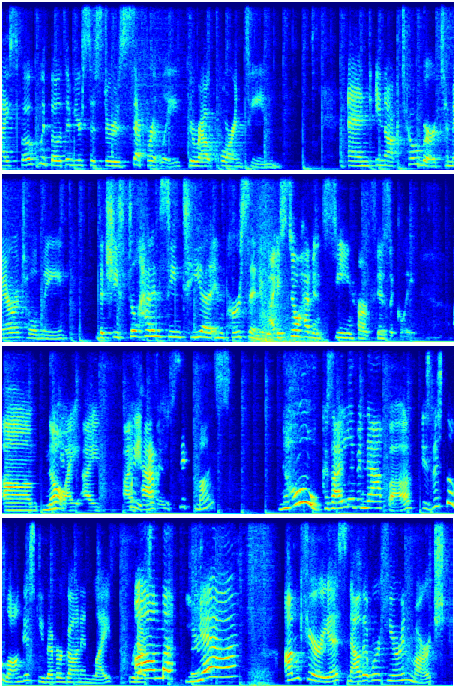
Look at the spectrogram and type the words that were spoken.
I spoke with both of your sisters separately throughout quarantine. And in October, Tamera told me that she still hadn't seen Tia in person. Was I still haven't seen her physically. Um, no, I, I, I Wait, haven't. after six months? No, because I live in Napa. Is this the longest you've ever gone in life? without Um, yeah. I'm curious, now that we're here in March,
